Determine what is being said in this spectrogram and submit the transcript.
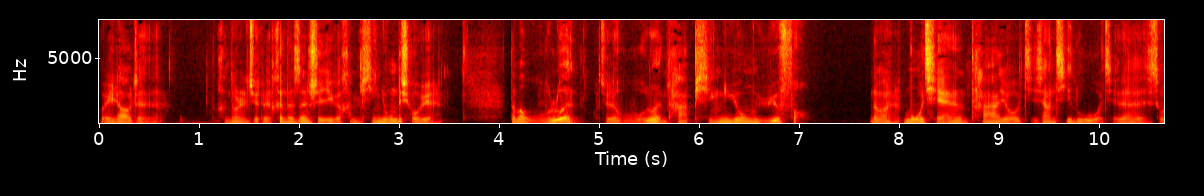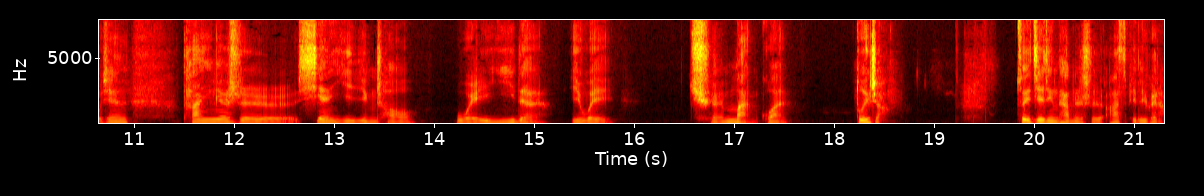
围绕着，很多人觉得亨德森是一个很平庸的球员。那么无论我觉得无论他平庸与否。那么目前他有几项记录？我觉得首先，他应该是现役英超唯一的一位全满贯队长。最接近他的是阿斯皮利奎塔，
